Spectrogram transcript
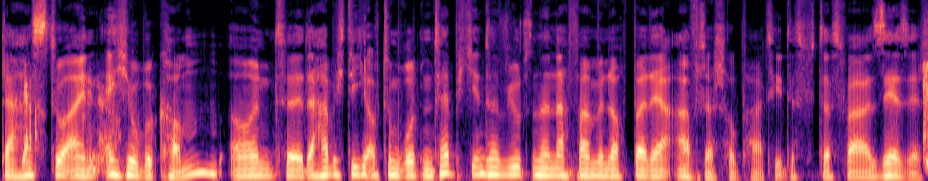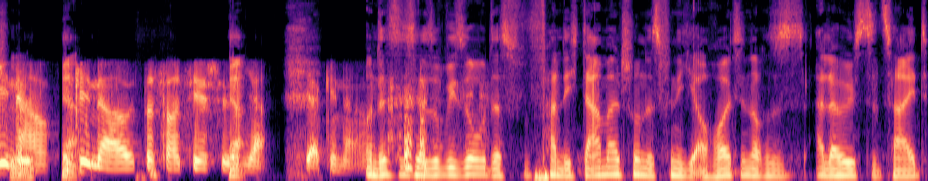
Da ja, hast du ein genau. Echo bekommen und äh, da habe ich dich auf dem roten Teppich interviewt und danach waren wir noch bei der Aftershow-Party. Das, das war sehr, sehr schön. Genau, ja. genau, das war sehr schön, ja. ja. genau. Und das ist ja sowieso, das fand ich damals schon, das finde ich auch heute noch, es ist allerhöchste Zeit,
